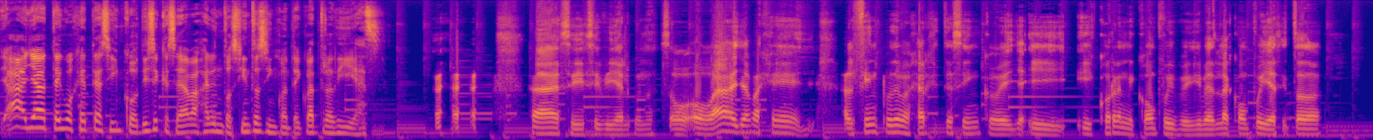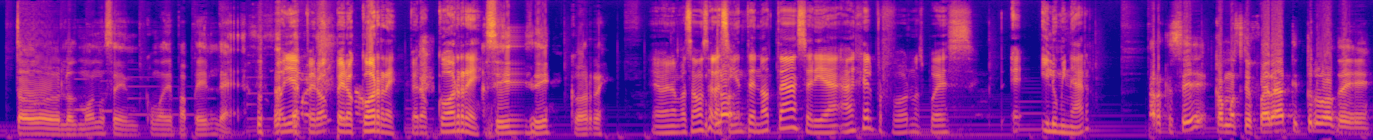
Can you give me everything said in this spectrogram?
ya ya tengo GTA 5, dice que se va a bajar en 254 días. ah, sí, sí vi algunos. O, ah, ya bajé, al fin pude bajar GTA 5 y, y, corre en mi compu y, ves la compu y así todo, todos los monos en como de papel. Oye, pero, pero corre, pero corre. Sí, sí, corre. Eh, bueno, pasamos a la No. siguiente nota. Sería Ángel, por favor, ¿nos puedes eh, iluminar? Claro que sí, como si fuera título de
